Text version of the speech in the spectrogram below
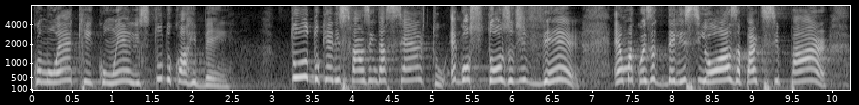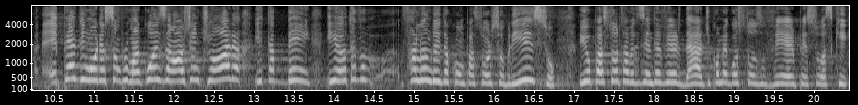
como é que com eles tudo corre bem. Tudo que eles fazem dá certo, é gostoso de ver, é uma coisa deliciosa participar. É, pedem oração para uma coisa, a gente ora e está bem. E eu estava falando ainda com o pastor sobre isso, e o pastor estava dizendo, é verdade, como é gostoso ver pessoas que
